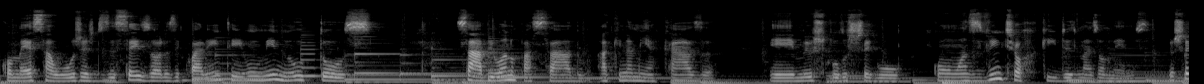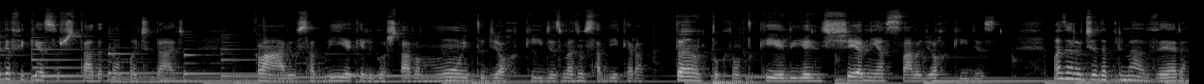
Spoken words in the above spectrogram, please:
Começa hoje às 16 horas e 41 minutos. Sabe, o ano passado, aqui na minha casa, eh, meu esposo chegou com umas 20 orquídeas mais ou menos. Eu cheguei a fiquei assustada com a quantidade. Claro, eu sabia que ele gostava muito de orquídeas, mas não sabia que era tanto quanto que ele ia encher a minha sala de orquídeas. Mas era o dia da primavera,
